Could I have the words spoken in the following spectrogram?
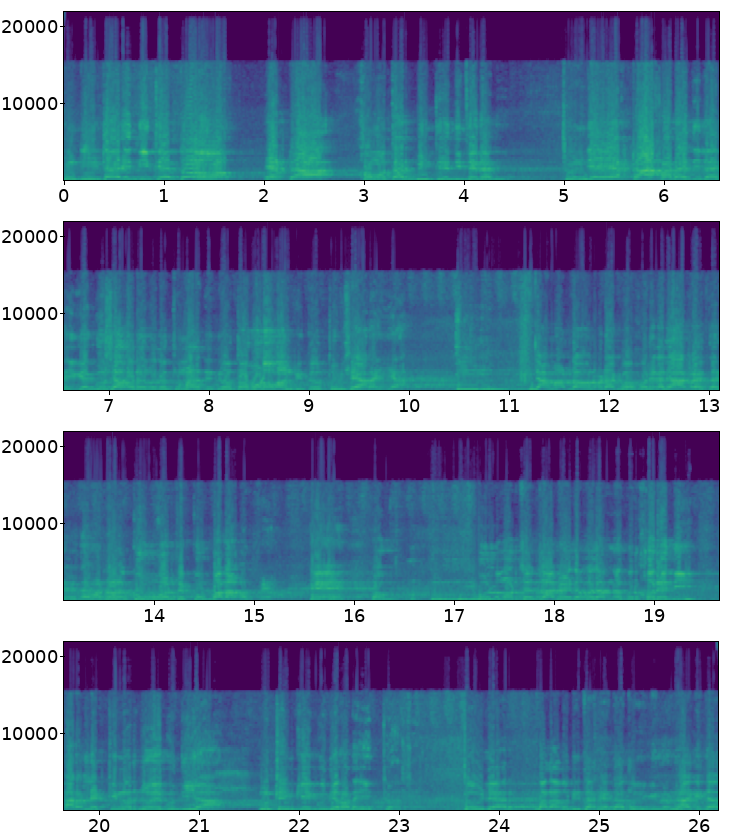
কিন্তু ইফতারি দিতে তো একটা ক্ষমতার ভিতরে দিতে নানি তুমি যে একটা ফাটাই দিলা রিগে গুছা করে বলো তোমার যদি অত বড় মাংস তো তুলছে আড়াইয়া হুম। যে আমার দাওয়ান বেটা গো করে খালি আসাই তার সাথে আমার দাওয়ান খুব করছে খুব বলা করছে হ্যাঁ? ও ভুল করছে তো আমি হইলে বললাম না গুড় করে দিই আর লেট্রিনের জয়েগু দিয়া টেঙ্কিয়ে গুদে হঠাই একটু আছে। তো হইলে আর বালা করি তার হেদাত হয়ে গেল না কিতা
